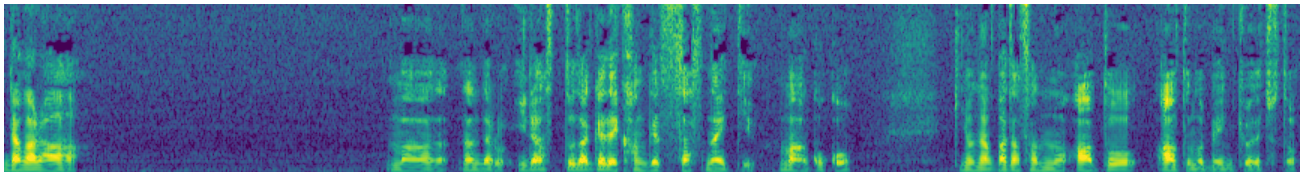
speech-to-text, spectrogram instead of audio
だからまあなんだろう。イラストだけで完結させないっていう。まあここ。昨日中田さんのアートアートの勉強でちょっと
